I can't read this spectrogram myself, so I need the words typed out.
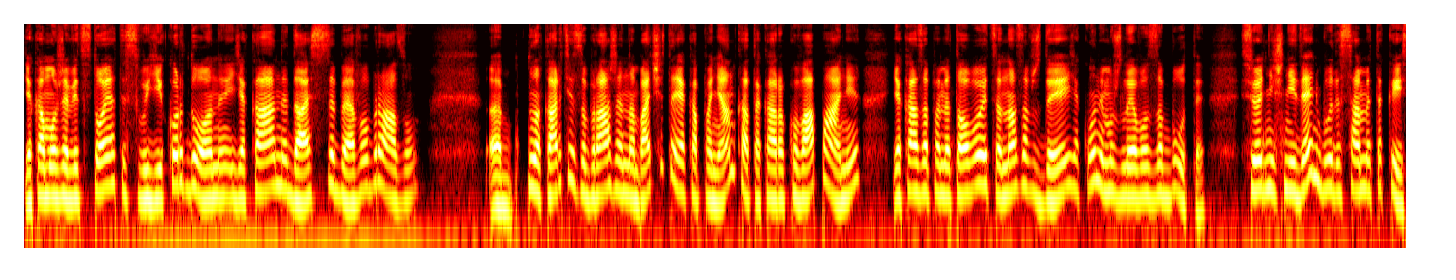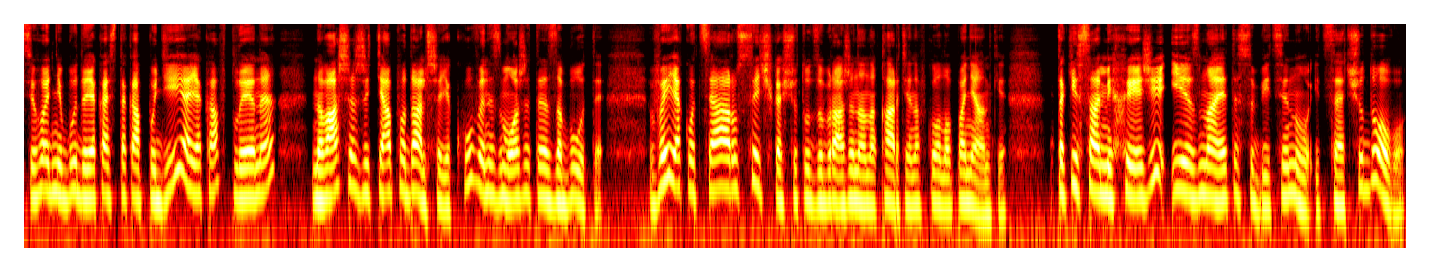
яка може відстояти свої кордони, яка не дасть себе в образу. Е, На карті зображена, бачите, яка панянка, така рокова пані, яка запам'ятовується назавжди, яку неможливо забути. Сьогоднішній день буде саме такий. Сьогодні буде якась така подія, яка вплине на ваше життя подальше, яку ви не зможете забути. Ви, як оця русичка, що тут зображена на карті навколо панянки, такі самі хижі і знаєте собі ціну. І це чудово.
